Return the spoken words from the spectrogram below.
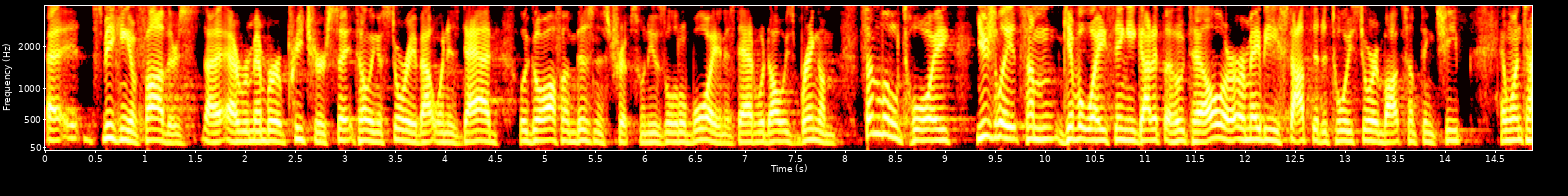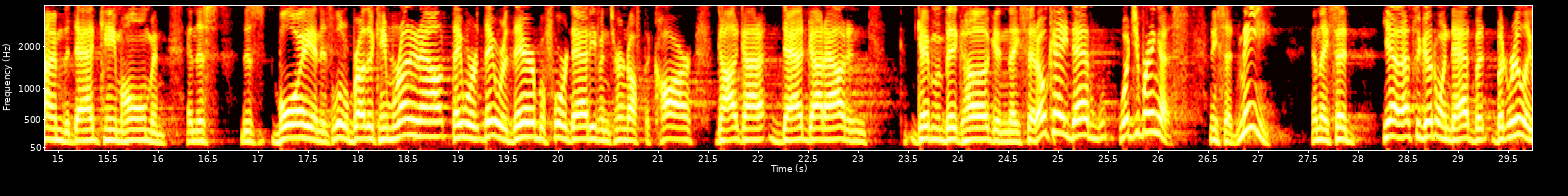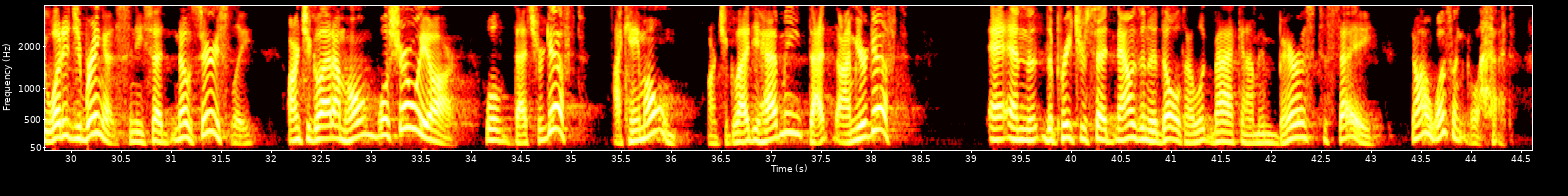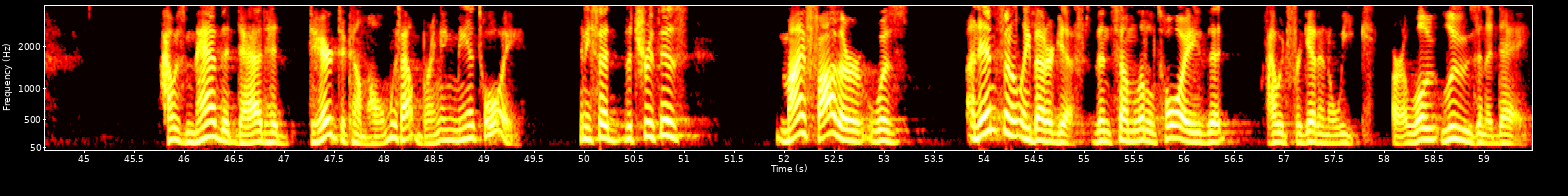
Uh, speaking of fathers, I, I remember a preacher say, telling a story about when his dad would go off on business trips when he was a little boy, and his dad would always bring him some little toy. Usually it's some giveaway thing he got at the hotel, or, or maybe he stopped at a toy store and bought something cheap. And one time the dad came home, and, and this, this boy and his little brother came running out. They were, they were there before dad even turned off the car. God got, dad got out and gave him a big hug, and they said, Okay, dad, what'd you bring us? And he said, Me. And they said, yeah, that's a good one, Dad, but, but really, what did you bring us? And he said, No, seriously. Aren't you glad I'm home? Well, sure we are. Well, that's your gift. I came home. Aren't you glad you had me? That, I'm your gift. And the, the preacher said, Now as an adult, I look back and I'm embarrassed to say, No, I wasn't glad. I was mad that dad had dared to come home without bringing me a toy. And he said, The truth is, my father was an infinitely better gift than some little toy that I would forget in a week or lose in a day.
